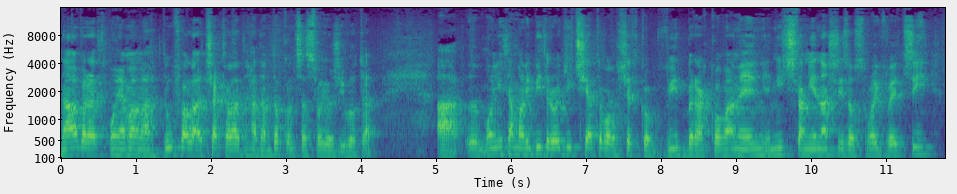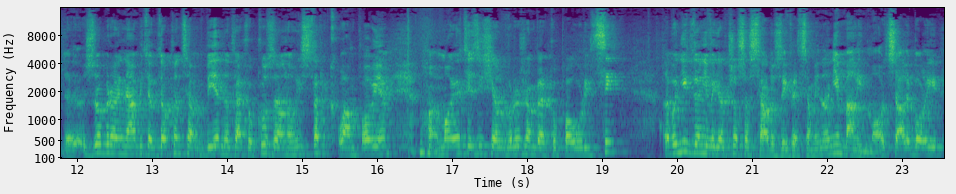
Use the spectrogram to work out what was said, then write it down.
návrat moja mama dúfala a čakala, hádam, do konca svojho života. A um, oni tam mali byť rodičia, to bolo všetko vybrakované, nič tam nenašli zo svojich vecí. E, zobrali nábytok, dokonca jednu takú kúzelnú historku vám poviem. Môj otec išiel v Ružomberku po ulici lebo nikto nevedel, čo sa stalo s ich vecami. No nemali moc, ale boli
